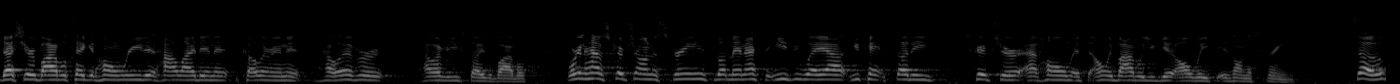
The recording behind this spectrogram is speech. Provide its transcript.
that's your Bible. Take it home, read it, highlight in it, color in it, however, however you study the Bible. We're going to have scripture on the screens, but man, that's the easy way out. You can't study scripture at home if the only Bible you get all week is on the screens. So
